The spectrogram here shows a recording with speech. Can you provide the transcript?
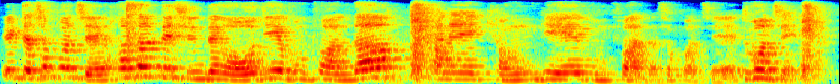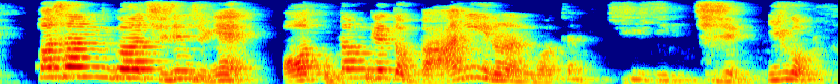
일단 첫 번째 화산대 지진대가 어디에 분포한다? 판의 경계에 분포한다. 첫 번째. 두 번째. 화산과 지진 중에 어떤 게 더 많이 일어나는 것 같아? 지지. 지진. 이유가 뭘까?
